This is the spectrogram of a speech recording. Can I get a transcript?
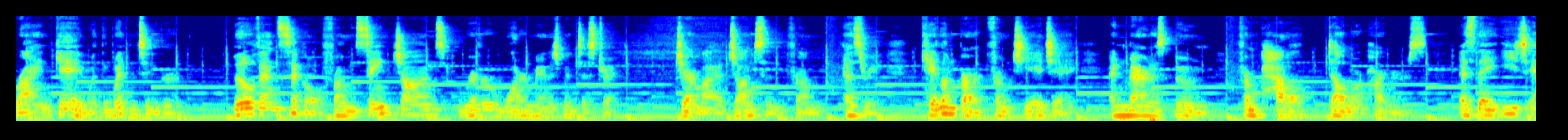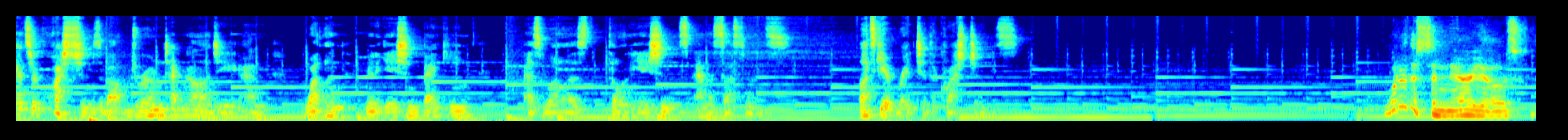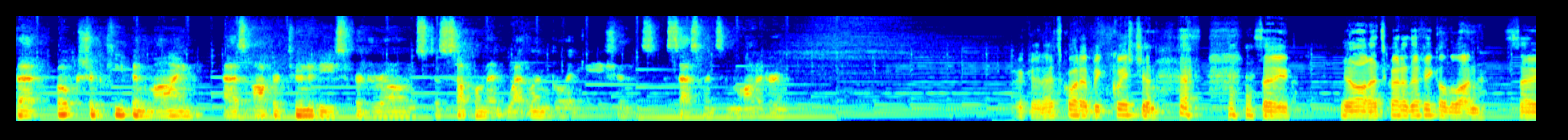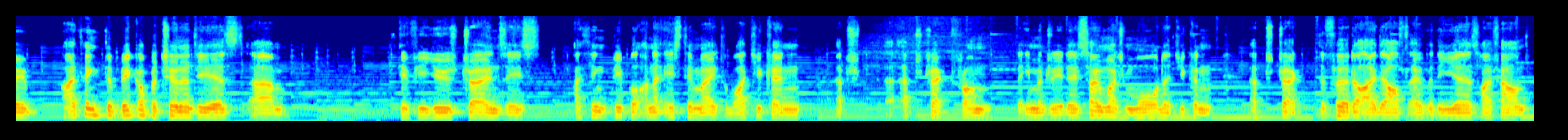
Ryan Gay with the Whitenton Group, Bill VanSickle from St. Johns River Water Management District, Jeremiah Johnson from Esri, Caitlin Burke from GHA, and Marinus Boon from Pattle Delamore Partners, as they each answer questions about drone technology and wetland mitigation banking, as well as delineations and assessments. Let's get right to the questions. What are the scenarios that folks should keep in mind as opportunities for drones to supplement wetland delineations, assessments, and monitoring? Okay, that's quite a big question. so, yeah, that's quite a difficult one. So, I think the big opportunity is um, if you use drones, is I think people underestimate what you can abstract from the imagery. There's so much more that you can abstract. The further I delved over the years, I found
